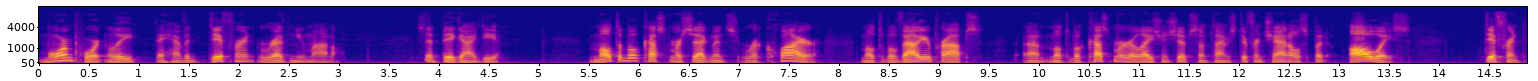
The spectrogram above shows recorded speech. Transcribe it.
more importantly, they have a different revenue model. It's a big idea. Multiple customer segments require multiple value props, uh, multiple customer relationships, sometimes different channels, but always different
